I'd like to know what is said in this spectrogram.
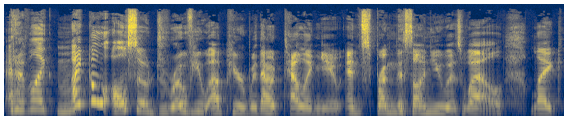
And I'm like, Michael also drove you up here without telling you and sprung this on you as well. Like.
